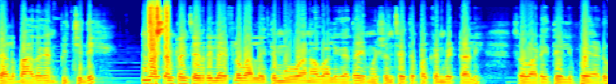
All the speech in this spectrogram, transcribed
చాలా బాధగా అనిపించింది. చేస్తాం ఫ్రెండ్స్? ఎవరీ లైఫ్లో వాళ్ళైతే మూవ్ ఆన్ అవ్వాలి కదా. ఎమోషన్స్ అయితే పక్కన పెట్టాలి. సో వాడైతే వెళ్ళిపోయాడు.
